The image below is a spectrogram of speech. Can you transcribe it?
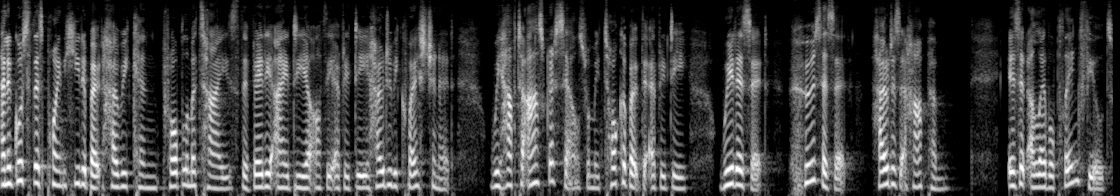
And it goes to this point here about how we can problematize the very idea of the everyday. How do we question it? we have to ask ourselves when we talk about the everyday where is it? Whose is it? How does it happen? Is it a level playing field?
